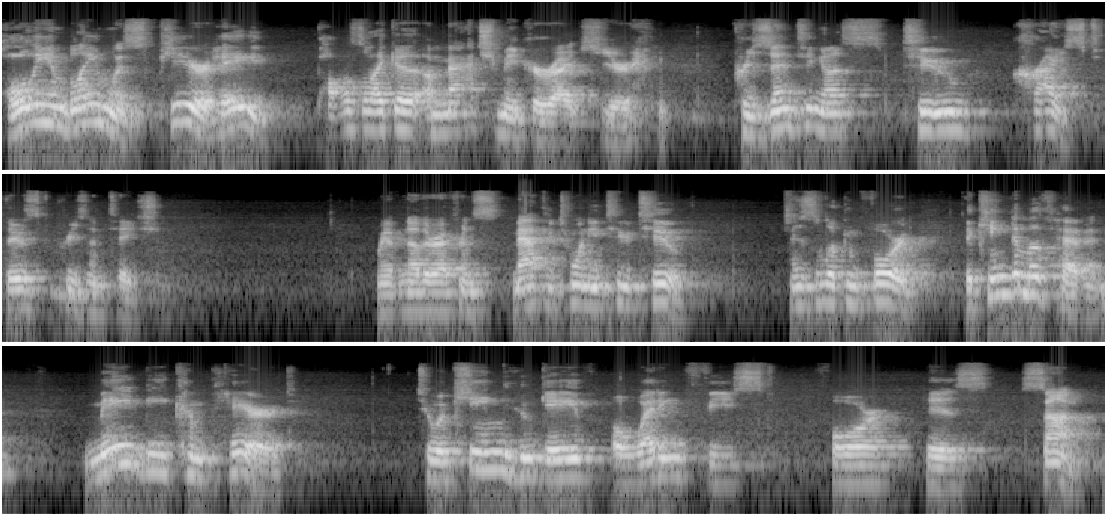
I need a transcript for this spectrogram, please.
Holy and blameless, pure, hey, Paul's like a, a matchmaker right here, presenting us to Christ. There's the presentation. We have another reference, Matthew 22 2. This is looking forward. The kingdom of heaven may be compared to a king who gave a wedding feast for his son.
